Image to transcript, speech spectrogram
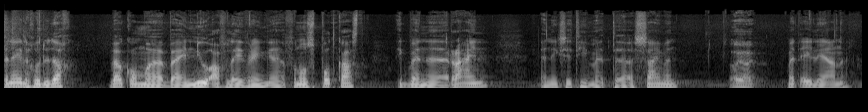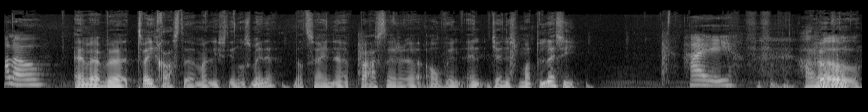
Een hele goede dag. Welkom eh, bij een nieuwe aflevering eh, van onze podcast. Ik ben eh Ryan en ik zit hier met eh, Simon, Hoi hoi. met Eliane. Hallo. En we hebben twee gasten maar liefst in ons midden. Dat zijn eh Paaster eh, Alvin en Janice Matulessi. Hi. Hallo. Welkom.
